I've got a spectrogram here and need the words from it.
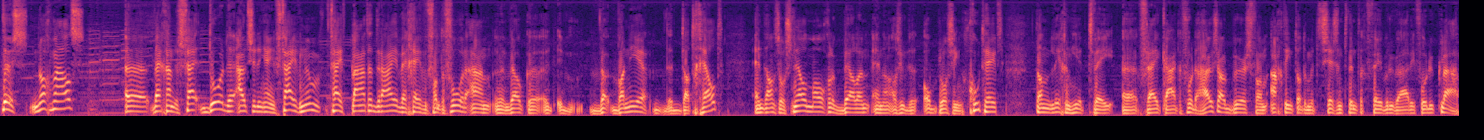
Dus, nogmaals, eh, wij gaan dus door de uitzending heen vijf, nummer, vijf platen draaien. Wij geven van tevoren aan eh, welke, eh, wanneer dat geldt. En dan zo snel mogelijk bellen. En dan als u de oplossing goed heeft, dan liggen hier twee vrijkaarten voor de huishoudbeurs van 18 tot en met 26 februari voor u klaar.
